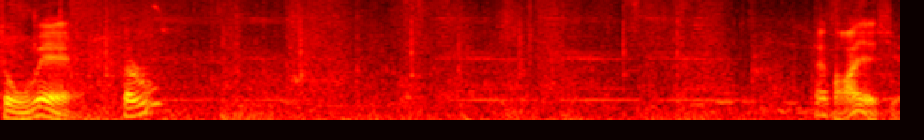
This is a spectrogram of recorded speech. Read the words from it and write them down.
走位兜，再打也行。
